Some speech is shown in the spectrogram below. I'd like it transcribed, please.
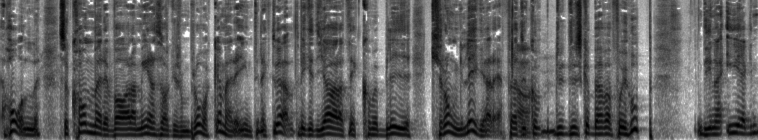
håll så kommer det vara mer saker som bråkar med dig intellektuellt. Vilket gör att det kommer bli krångligare. För att Ja. du, du, du ska behöva få ihop dina eg,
